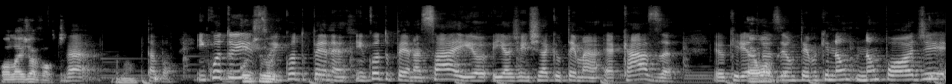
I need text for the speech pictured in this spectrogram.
Vou lá e já volto. Ah, tá bom. Enquanto eu isso, enquanto pena, enquanto pena sai e a gente já que o tema é casa, eu queria é trazer obra. um tema que não, não pode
